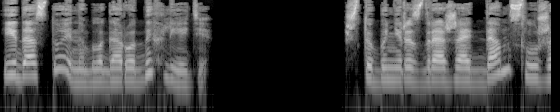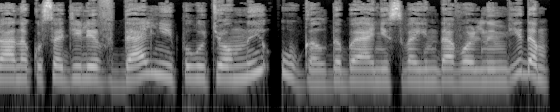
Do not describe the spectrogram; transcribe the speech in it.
и достойно благородных леди. Чтобы не раздражать дам, служанок усадили в дальний полутемный угол, дабы они своим довольным видом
